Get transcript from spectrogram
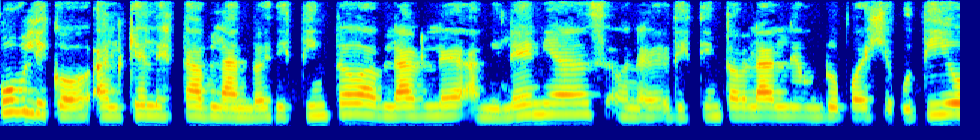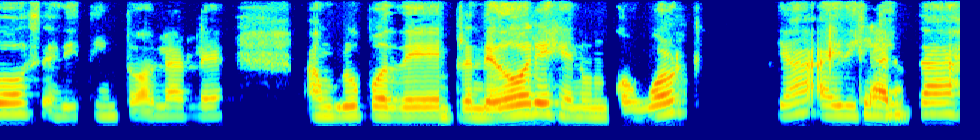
público al que le está hablando. Es distinto hablarle a millennials, es distinto hablarle a un grupo de ejecutivos, es distinto hablarle a un grupo de emprendedores en un cowork, ¿ya? Hay distintas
